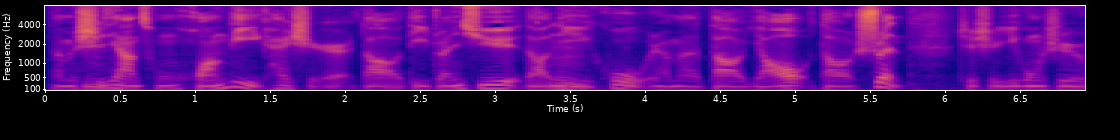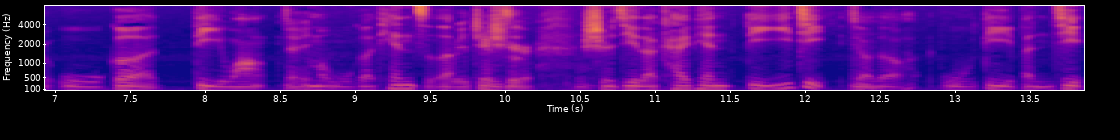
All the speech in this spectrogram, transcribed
那么实际上从黄帝开始到帝颛顼，到帝喾，那么到尧，到舜，这是一共是五个帝王，哎那么五个天子这是《史记》的开篇第一纪，叫做武帝本纪。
